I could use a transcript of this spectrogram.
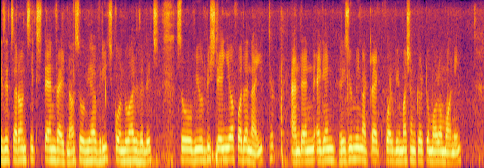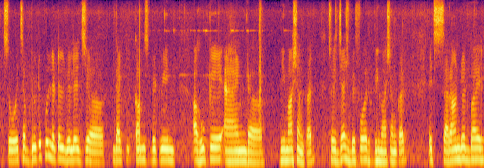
It's around 6.10 right now. So we have reached kondwal village. So we would be staying here for the night and then again resuming a trek for bhima shankar tomorrow morning. So it's a beautiful little village uh, that comes between ahupe and uh, bhima shankar. So it's just before bhima shankar. It's surrounded by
